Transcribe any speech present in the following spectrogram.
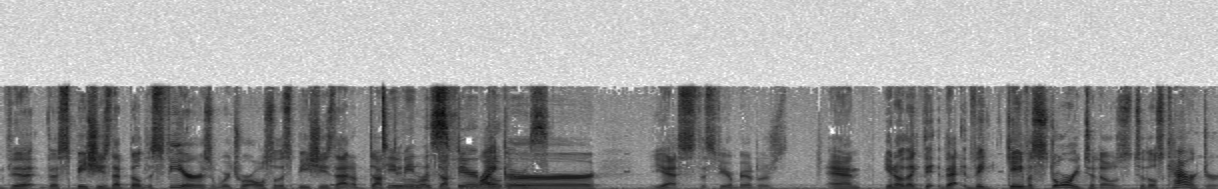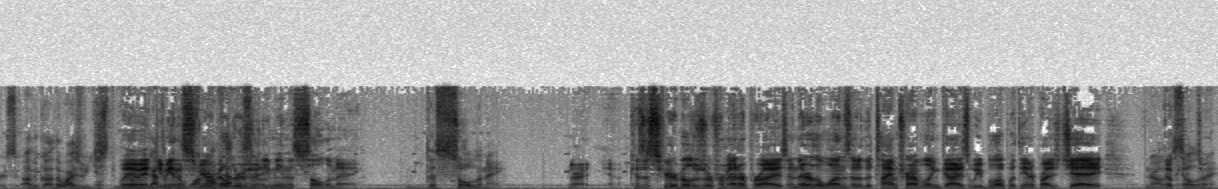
the the species that build the spheres which were also the species that abducted mean were abducting sphere Riker Yes, the sphere builders, and you know, like they, that they gave a story to those to those characters. Otherwise, we just we Wait a minute. got Do you mean the sphere one-off builders or do you mean the Solanae? the Solanae? Right, yeah. Because the sphere builders are from Enterprise, and they're the ones that are the time traveling guys that we blow up with the Enterprise J. No, the Okay, Solar, sorry.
